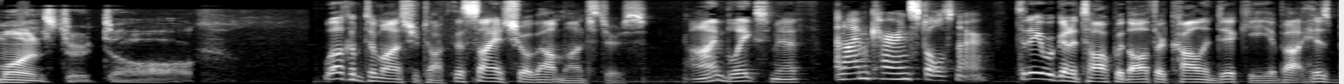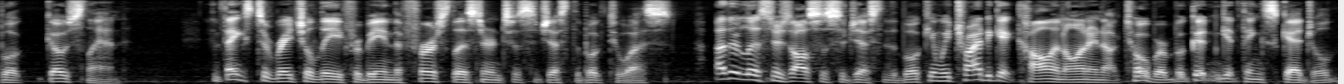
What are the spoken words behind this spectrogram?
Monster Talk. Welcome to Monster Talk, the science show about monsters. I'm Blake Smith. And I'm Karen Stollznow. Today we're going to talk with author Colin Dickey about his book, Ghostland. And thanks to Rachel Lee for being the first listener to suggest the book to us. Other listeners also suggested the book, and we tried to get Colin on in October, but couldn't get things scheduled.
